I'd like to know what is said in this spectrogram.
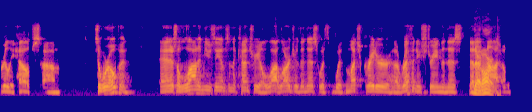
really helps. Um, so we're open, and there's a lot of museums in the country, a lot larger than this, with with much greater uh, revenue stream than this that, That are aren't. not open.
